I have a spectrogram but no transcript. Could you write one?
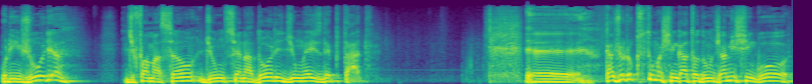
por injúria, difamação de um senador e de um ex-deputado. É, Cajuru costuma xingar todo mundo, já me xingou,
